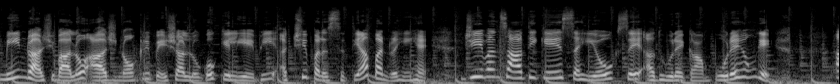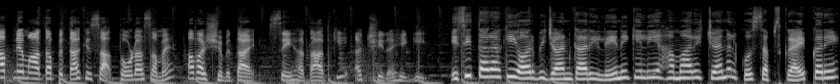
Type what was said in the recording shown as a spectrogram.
मीन राशि वालों आज नौकरी पेशा लोगों के लिए भी अच्छी परिस्थितियाँ बन रही हैं। जीवन साथी के सहयोग से अधूरे काम पूरे होंगे अपने माता पिता के साथ थोड़ा समय अवश्य बिताएँ सेहत आपकी अच्छी रहेगी इसी तरह की और भी जानकारी लेने के लिए हमारे चैनल को सब्सक्राइब करें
